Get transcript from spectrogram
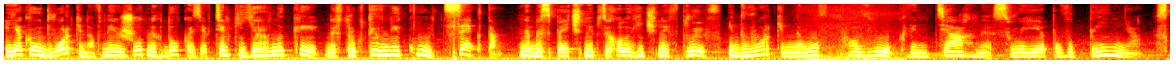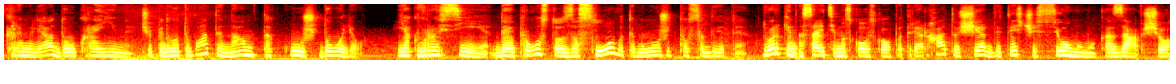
І як і у Дворкіна, в неї жодних доказів, тільки ярлики, деструктивний культ, секта, небезпечний психологічний вплив. І Дворкін, немов павук, він тягне своє павутиння з Кремля до України, щоб підготувати нам таку ж долю. Як в Росії, де просто за слово тебе можуть посадити. Дворкін на сайті Московського патріархату ще в 2007-му казав, що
